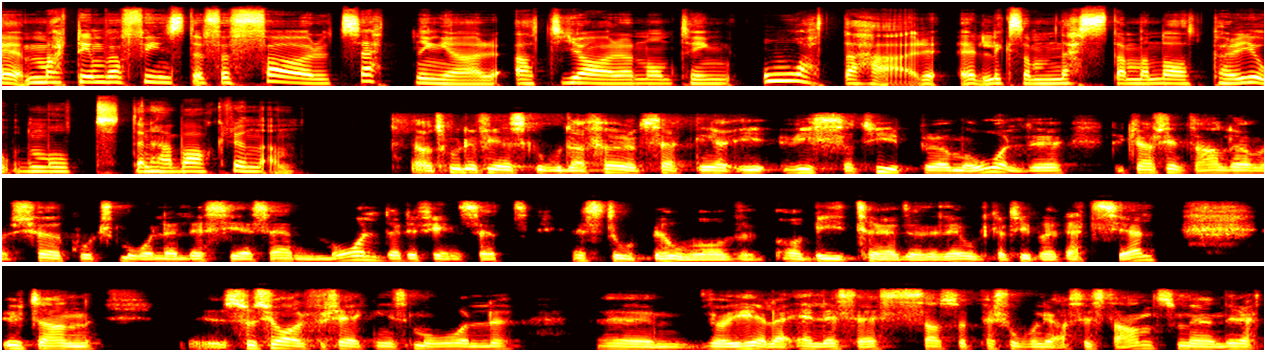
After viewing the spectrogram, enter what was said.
Eh, Martin, vad finns det för förutsättningar att göra någonting åt det här eh, liksom nästa mandatperiod mot den här bakgrunden? Jag tror det finns goda förutsättningar i vissa typer av mål. Det, det kanske inte handlar om körkortsmål eller CSN-mål där det finns ett, ett stort behov av, av biträden eller olika typer av rättshjälp. Utan eh, socialförsäkringsmål, eh, vi har ju hela LSS, alltså personlig assistans som är en rätt,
